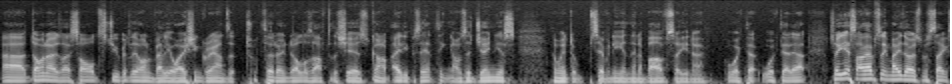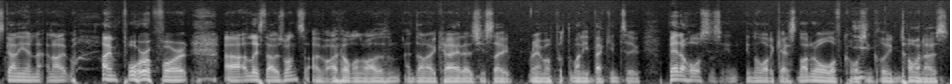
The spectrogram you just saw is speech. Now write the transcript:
Uh, Domino's I sold stupidly on valuation grounds at $13 after the shares gone up 80%, thinking I was a genius. They went to 70 and then above. So, you know, work that work that out. So, yes, I've absolutely made those mistakes, Gunny, and, and I, I'm poorer for it. Uh, at least those ones. I've, I've held on to others and, done okay. And as you say, Ram, I've put the money back into better horses in, in a lot of cases. Not at all, of course, including Domino's.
